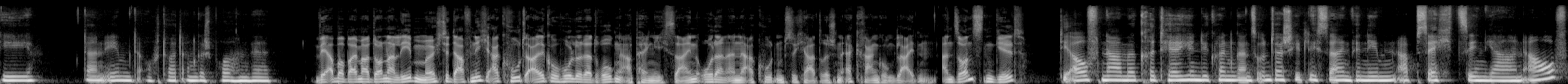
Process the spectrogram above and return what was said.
die dann eben auch dort angesprochen werden. Wer aber bei Madonna leben möchte, darf nicht akut alkohol- oder drogenabhängig sein oder an einer akuten psychiatrischen Erkrankung leiden. Ansonsten gilt, die Aufnahmekriterien, die können ganz unterschiedlich sein. Wir nehmen ab 16 Jahren auf.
